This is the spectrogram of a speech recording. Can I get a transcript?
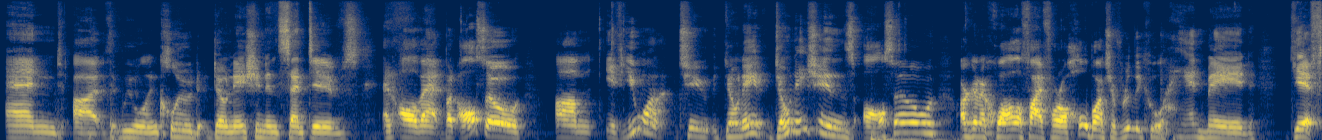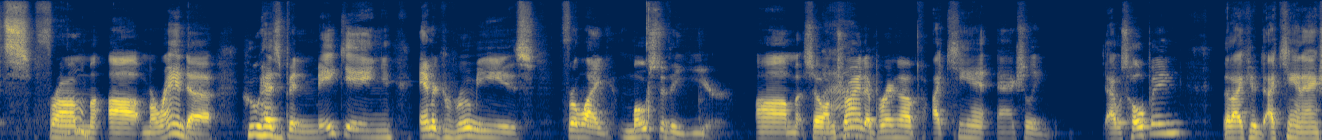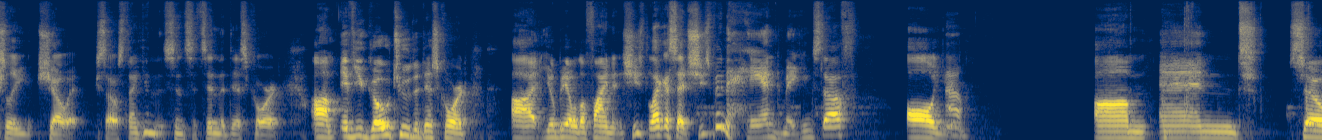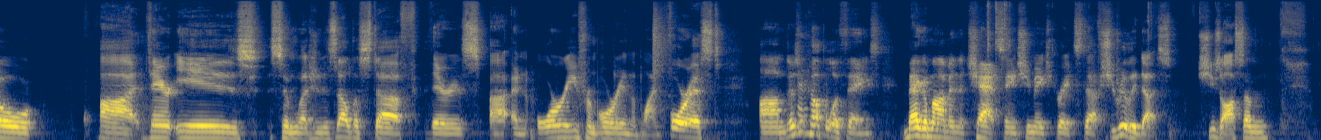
and uh, we will include donation incentives and all that. But also, um, if you want to donate, donations also are going to qualify for a whole bunch of really cool handmade gifts from uh, Miranda, who has been making amigurumis for like most of the year. Um, so I'm trying to bring up. I can't actually. I was hoping that I could. I can't actually show it. So I was thinking that since it's in the Discord, um, if you go to the Discord, uh, you'll be able to find it. She's like I said, she's been hand making stuff all year. Um, and so uh, there is some Legend of Zelda stuff. There is uh, an Ori from Ori and the Blind Forest. Um, there's a couple of things. Mega Mom in the chat saying she makes great stuff. She really does. She's awesome.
